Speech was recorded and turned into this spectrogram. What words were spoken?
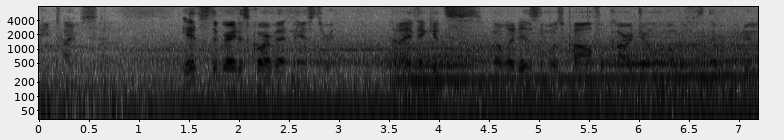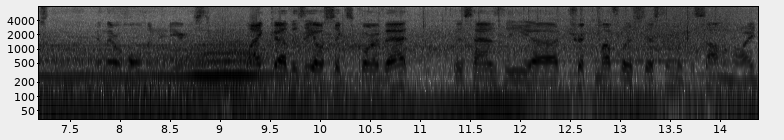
anytime soon. It's the greatest Corvette in history. And I think it's, well, it is the most powerful car General Motors has ever produced in their whole 100 years. Like uh, the Z06 Corvette, this has the uh, trick muffler system with the solenoid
